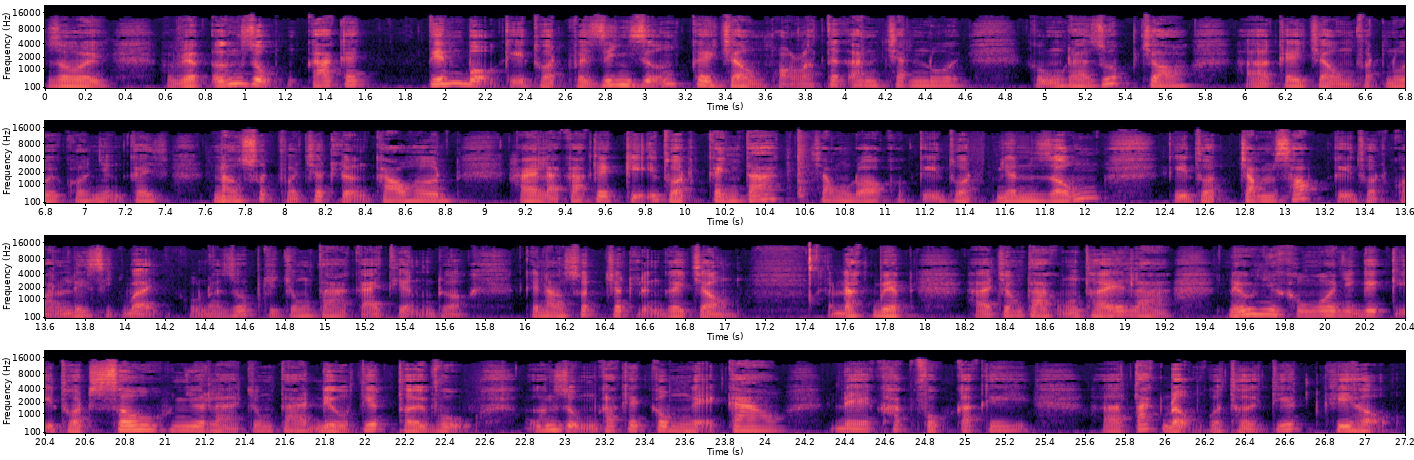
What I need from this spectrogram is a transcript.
Rồi việc ứng dụng các cái tiến bộ kỹ thuật về dinh dưỡng cây trồng hoặc là thức ăn chăn nuôi cũng đã giúp cho uh, cây trồng vật nuôi có những cái năng suất và chất lượng cao hơn. Hay là các cái kỹ thuật canh tác trong đó có kỹ thuật nhân giống kỹ thuật chăm sóc kỹ thuật quản lý dịch bệnh cũng đã giúp cho chúng ta cải thiện được cái năng suất chất lượng cây trồng đặc biệt uh, chúng ta cũng thấy là nếu như không có những cái kỹ thuật sâu như là chúng ta điều tiết thời vụ ứng dụng các cái công nghệ cao để khắc phục các cái uh, tác động của thời tiết khí hậu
